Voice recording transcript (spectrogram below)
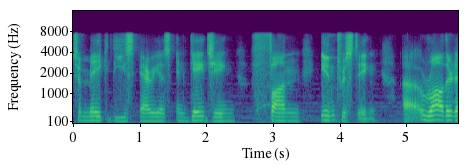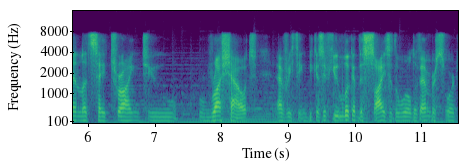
to make these areas engaging fun interesting uh, rather than let's say trying to rush out everything. Because if you look at the size of the world of Ember Sword,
